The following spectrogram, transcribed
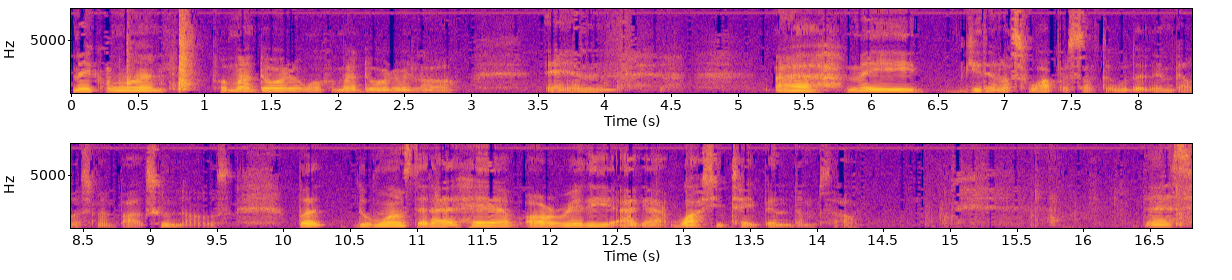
make one for my daughter, one for my daughter-in-law, and I may get in a swap or something with an embellishment box, who knows. But the ones that I have already, I got washi tape in them, so. That's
